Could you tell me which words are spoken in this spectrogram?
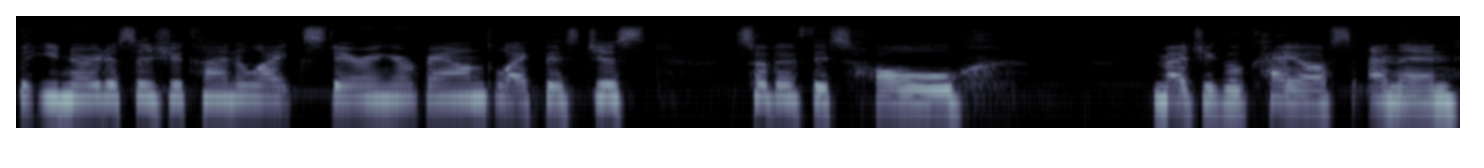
that you notice as you're kind of like staring around. Like there's just sort of this whole magical chaos and then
